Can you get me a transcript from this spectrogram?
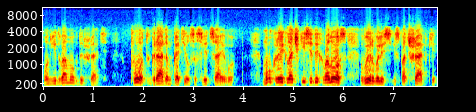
Он едва мог дышать. Пот градом катился с лица его. Мокрые клочки седых волос вырвались из-под шапки,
